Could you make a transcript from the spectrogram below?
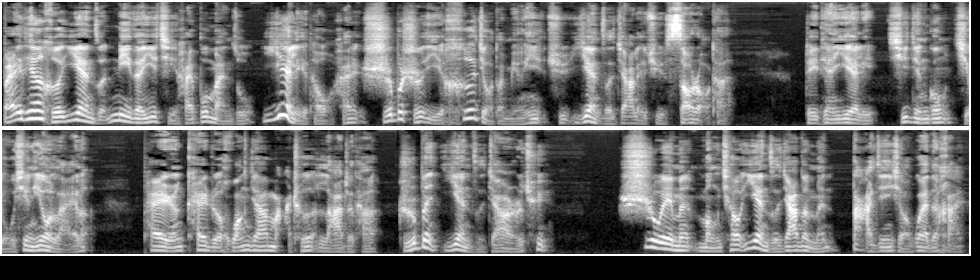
白天和晏子腻在一起还不满足，夜里头还时不时以喝酒的名义去晏子家里去骚扰他。这天夜里，齐景公酒兴又来了，派人开着皇家马车拉着他。直奔燕子家而去，侍卫们猛敲燕子家的门，大惊小怪地喊：“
